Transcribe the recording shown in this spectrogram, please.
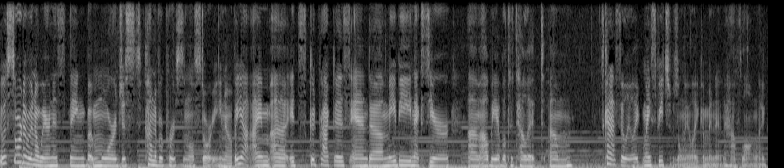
it was sort of an awareness thing, but more just kind of a personal story, you know. But yeah, I'm. Uh, it's good practice, and uh, maybe next year um, I'll be able to tell it. Um, it's kind of silly. Like my speech was only like a minute and a half long. Like,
